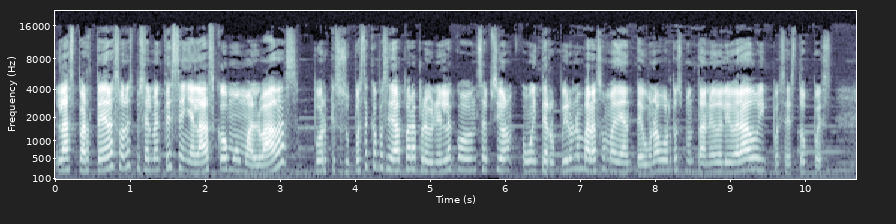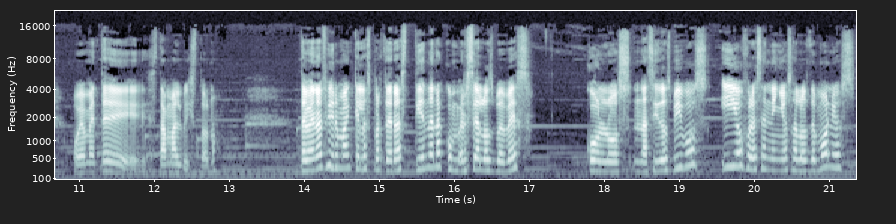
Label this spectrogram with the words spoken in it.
las parteras son especialmente señaladas como malvadas porque su supuesta capacidad para prevenir la concepción o interrumpir un embarazo mediante un aborto espontáneo deliberado y pues esto pues obviamente está mal visto, ¿no? También afirman que las parteras tienden a comerse a los bebés con los nacidos vivos y ofrecen niños a los demonios,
